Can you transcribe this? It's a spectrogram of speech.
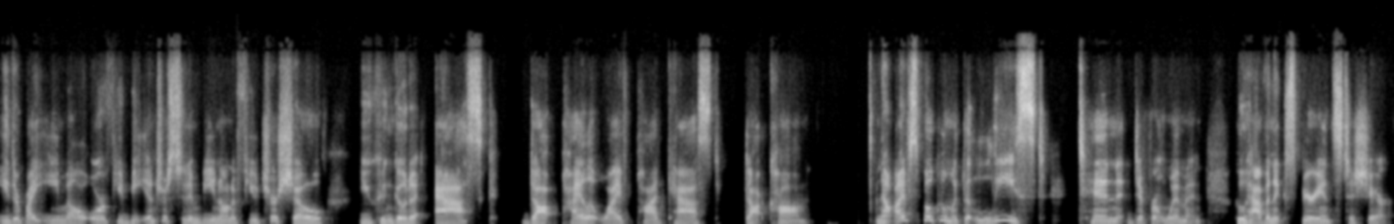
either by email or if you'd be interested in being on a future show you can go to ask www.pilotwifepodcast.com. Now, I've spoken with at least 10 different women who have an experience to share.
